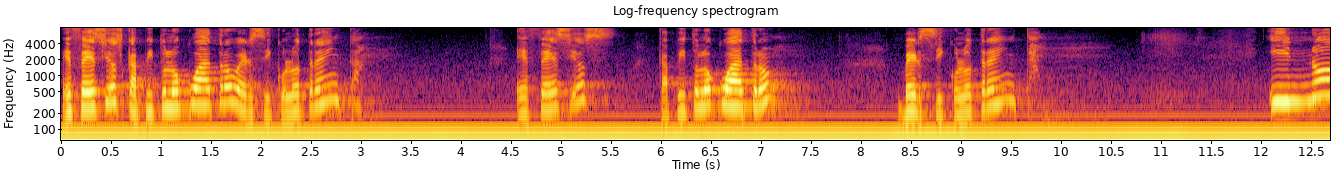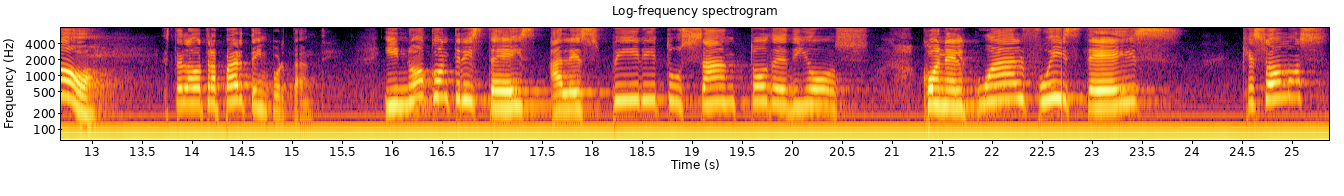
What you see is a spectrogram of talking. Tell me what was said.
Efesios capítulo 4, versículo 30. Efesios capítulo 4, versículo 30. Y no, esta es la otra parte importante. Y no contristéis al Espíritu Santo de Dios, con el cual fuisteis, ¿qué somos?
